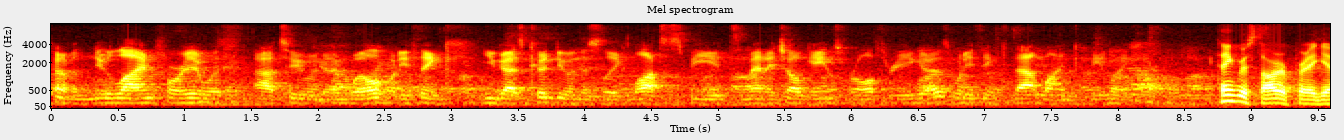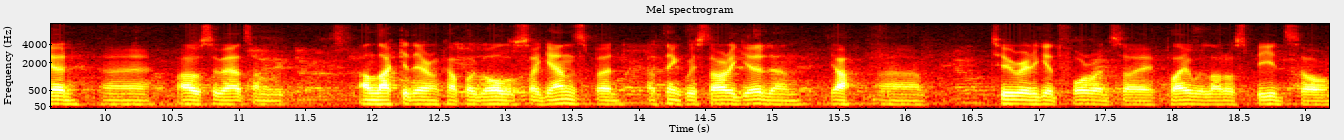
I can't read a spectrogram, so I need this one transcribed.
Kind of a new line for you with and, and Will. What do you think you guys could do in this league? Lots of speed, some NHL games for all three of you guys. What do you think that line could be like? I think we started pretty good. Uh, obviously, we had some unlucky there on a couple of goals against, but I think we started good. And yeah, uh, two really good forwards. I play with a lot of speed, so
